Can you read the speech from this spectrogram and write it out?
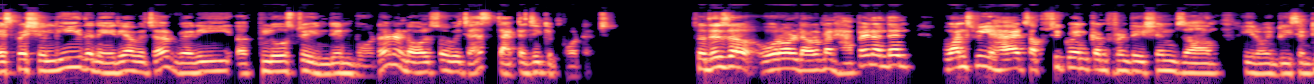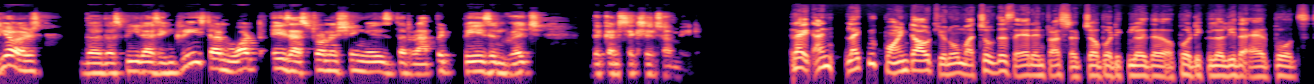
especially the area which are very uh, close to Indian border and also which has strategic importance. So this is a overall development happened, and then once we had subsequent confrontations, um, you know, in recent years, the the speed has increased, and what is astonishing is the rapid pace in which the constructions are made. Right, and like you point out, you know, much of this air infrastructure, particularly the particularly the airports,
